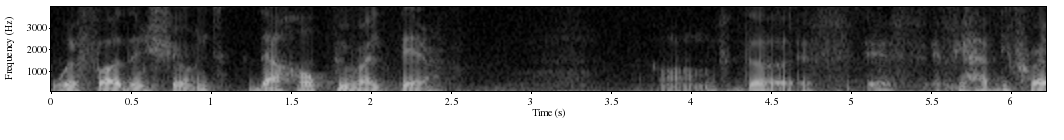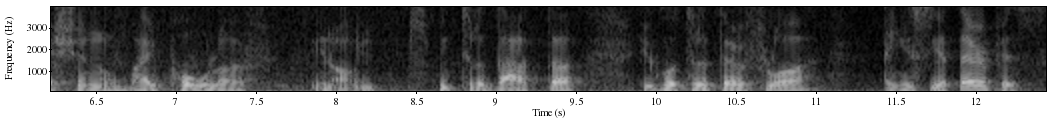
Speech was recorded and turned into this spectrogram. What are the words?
with uh, the insurance, they'll help you right there. Um, if, the, if, if, if you have depression or bipolar, you know, you speak to the doctor, you go to the third floor, and you see a therapist.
